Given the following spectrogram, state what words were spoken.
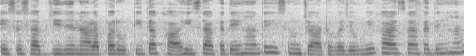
ਇਸ ਸਬਜ਼ੀ ਦੇ ਨਾਲ ਆਪਾਂ ਰੋਟੀ ਤਾਂ ਖਾ ਹੀ ਸਕਦੇ ਹਾਂ ਤੇ ਇਸ ਨੂੰ ਚਾਟ ਵਜੋਂ ਵੀ ਖਾ ਸਕਦੇ ਹਾਂ।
